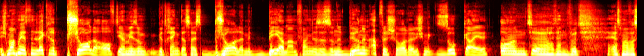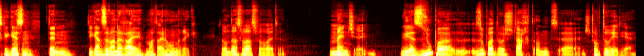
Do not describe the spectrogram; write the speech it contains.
Ich mache mir jetzt eine leckere Pschorle auf. Die haben hier so ein Getränk, das heißt Pschorle mit B am Anfang. Das ist so eine Birnen-Apfelschorle. Die schmeckt so geil. Und äh, dann wird erstmal was gegessen. Denn die ganze Wanderei macht einen hungrig. So, und das war's für heute. Mensch, ey. Wieder super, super durchdacht und äh, strukturiert hier.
